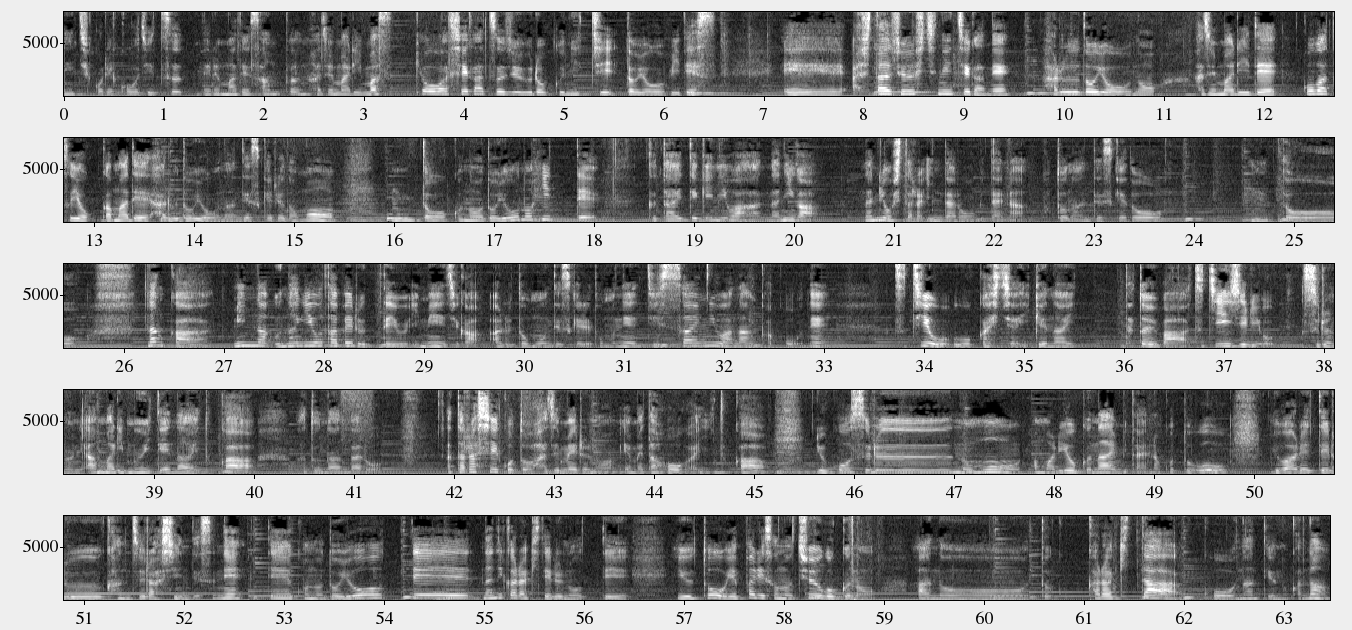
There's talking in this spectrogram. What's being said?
日これ口実寝るまで3分始まります。今日は4月16日土曜日です、えー、明日17日がね春土曜の始まりで5月4日まで春土曜なんですけれどもうんとこの土曜の日って具体的には何が何をしたらいいんだろうみたいなことなんですけどうんとなんかみんなうなぎを食べるっていうイメージがあると思うんですけれどもね実際にはなんかこうね土を動かしちゃいけない例えば土いじりをするのにあんまり向いてないとかあとなんだろう新しいことを始めるのはやめた方がいいとか旅行するのもあまり良くないみたいなことを言われてる感じらしいんですね。でこの土曜って何から来てるのっていうとやっぱりその中国のあのー、から来たこう何て言うのかな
